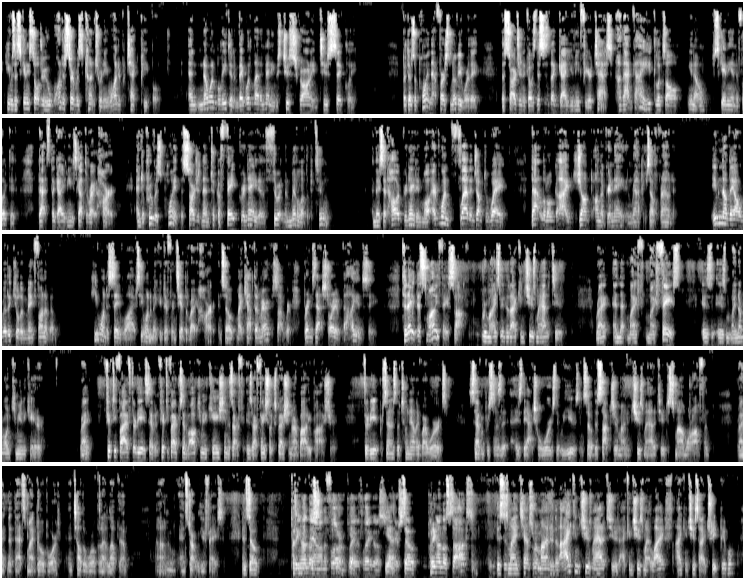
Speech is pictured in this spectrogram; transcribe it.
He was a skinny soldier who wanted to serve his country and he wanted to protect people and no one believed in him. They wouldn't let him in. He was too scrawny, too sickly. But there's a point in that first movie where they, the sergeant goes, "This is the guy you need for your test." Now that guy, he looks all you know, skinny and afflicted. That's the guy and. He's got the right heart. And to prove his point, the sergeant then took a fake grenade and threw it in the middle of the platoon. and they said, "Hollered grenade!" And while everyone fled and jumped away, that little guy jumped on the grenade and wrapped himself around it. Even though they all ridiculed and made fun of him, he wanted to save lives. He wanted to make a difference. He had the right heart. And so my Captain America sock brings that story of valiancy. Today, this smiley face sock reminds me that I can choose my attitude, right? And that my my face is is my number one communicator, right? 55, 38, 7. 55% of all communication is our is our facial expression, our body posture. 38% is the tonality of our words. 7% is the, is the actual words that we use. And so this sock is a reminder to choose my attitude, to smile more often, right? That that's my billboard and tell the world that I love them. Um, and start with your face. And so putting on those down on the floor and play yeah. with Legos. Yeah. with So putting on those socks, this is my intentional reminder that I can choose my attitude, I can choose my life, I can choose how I treat people,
